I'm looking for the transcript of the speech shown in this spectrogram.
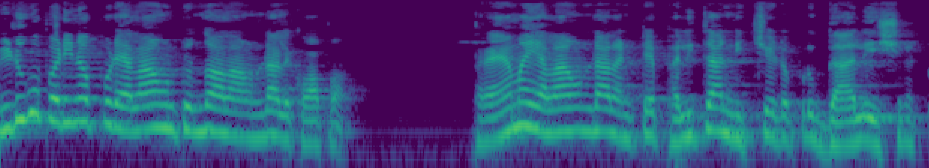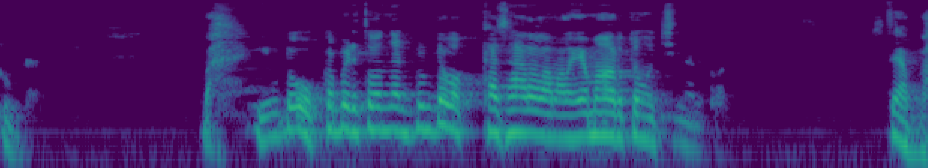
పిడుగు పడినప్పుడు ఎలా ఉంటుందో అలా ఉండాలి కోపం. ప్రేమ ఎలా ఉండాలంటే ఫలితాన్ని ఇచ్చేటప్పుడు గాలి వేసినట్టు ఉండాలి. బా ఏమిటో ఒక్క పెడుతోంది అంటుంటే ఒక్కసారి అలా మలయమారుతం వచ్చింది అనుకోండి. వస్తే అబ్బా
